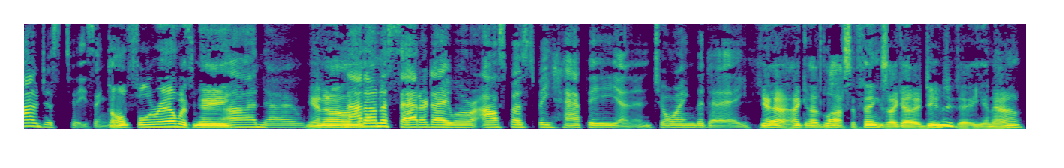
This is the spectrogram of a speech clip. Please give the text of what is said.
I'm just teasing. don't fool around with me. I know. you know, Not on a Saturday when we're all supposed to be happy and enjoying the day. yeah, I got lots of things I got to do today, you know?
